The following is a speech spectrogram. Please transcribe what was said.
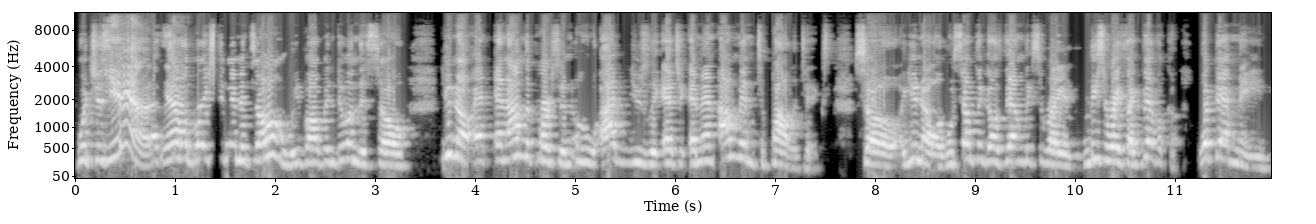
which is yeah, a yeah. celebration in its own. We've all been doing this. So, you know, and, and I'm the person who I usually educate, and then I'm into politics. So, you know, when something goes down, LisaRaye, Lisa Ray's like, Vivica, what that mean?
